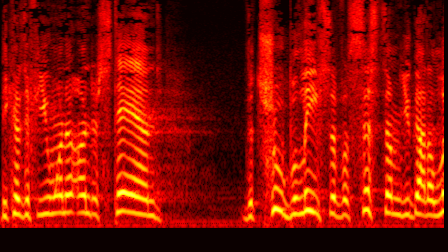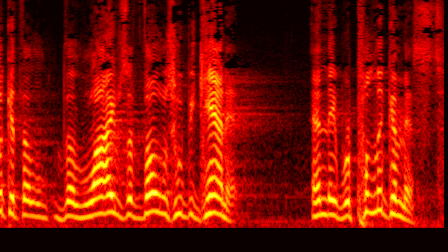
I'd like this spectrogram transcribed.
Because if you want to understand the true beliefs of a system, you got to look at the, the lives of those who began it. And they were polygamists.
